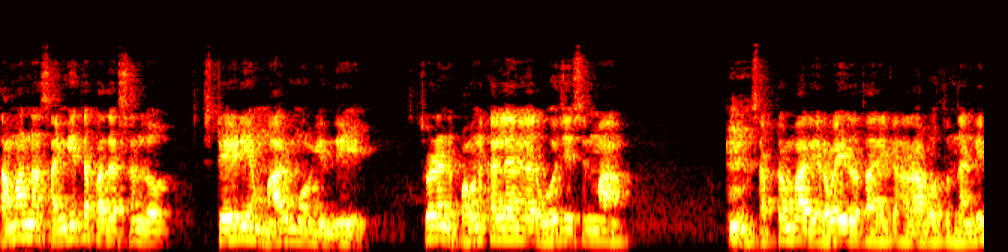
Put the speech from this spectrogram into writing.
తమన్నా సంగీత ప్రదర్శనలో స్టేడియం మారుమోగింది. చూడండి పవన్ కళ్యాణ్ గారు ఓజీ సినిమా సెప్టెంబర్ ఇరవై ఐదో తారీఖున రాబోతుందండి.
